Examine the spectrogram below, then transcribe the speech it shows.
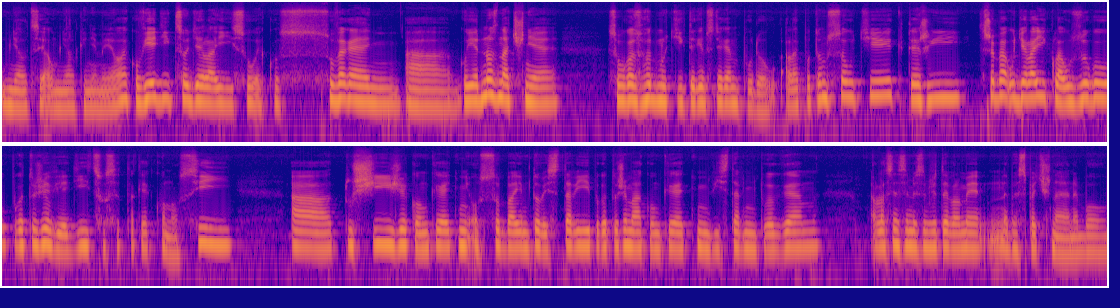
umělci a umělkyněmi. Jo? Jako vědí, co dělají, jsou jako suverénní a jako jednoznačně jsou rozhodnutí, kterým směrem půjdou. Ale potom jsou ti, kteří třeba udělají klauzuru, protože vědí, co se tak jako nosí a tuší, že konkrétní osoba jim to vystaví, protože má konkrétní výstavní program a vlastně si myslím, že to je velmi nebezpečné, nebo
